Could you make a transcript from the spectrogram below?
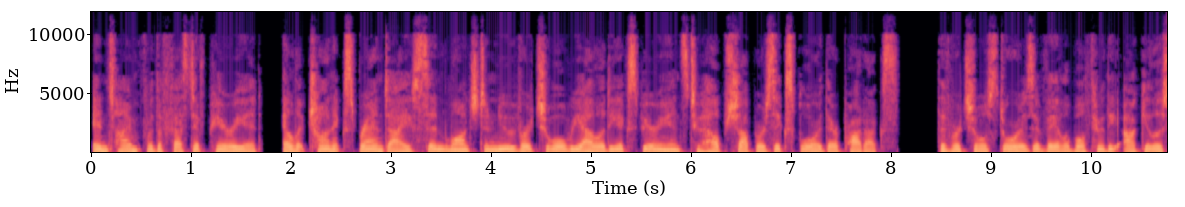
In time for the festive period, electronics brand Dyson launched a new virtual reality experience to help shoppers explore their products. The virtual store is available through the Oculus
